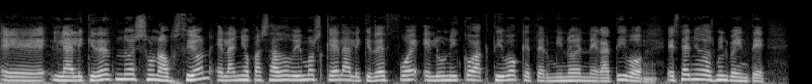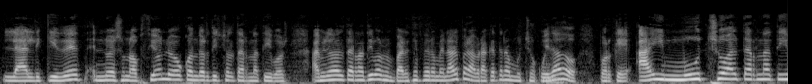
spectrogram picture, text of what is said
eh, la liquidez no es una opción. El año pasado vimos que la liquidez fue el único activo que terminó en negativo. Mm. Este año 2020, la liquidez no es una opción. Luego, cuando has dicho alternativos, a mí los alternativos me parece fenomenal, pero habrá que tener mucho cuidado mm. porque hay mucho alternativo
